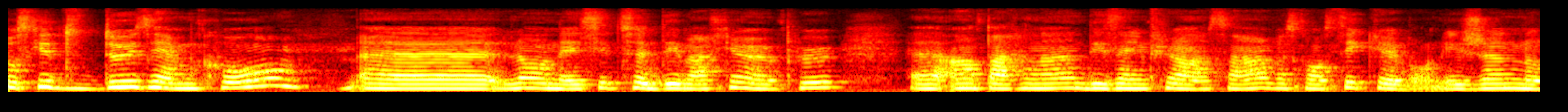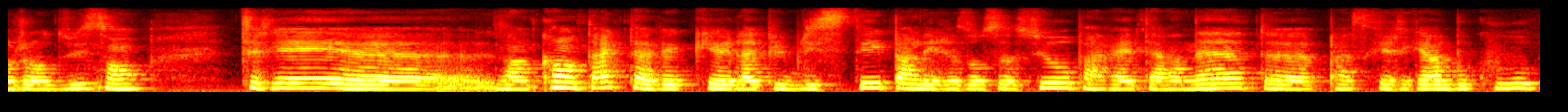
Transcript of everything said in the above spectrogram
Pour ce qui est du deuxième cours, là, on a essayé de se démarquer un peu en parlant des influenceurs, parce qu'on sait que bon, les jeunes aujourd'hui sont très euh, en contact avec euh, la publicité par les réseaux sociaux, par Internet, euh, parce qu'ils regardent beaucoup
